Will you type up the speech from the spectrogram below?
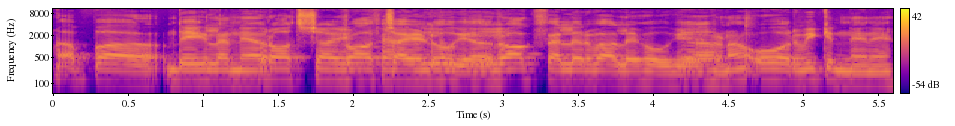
ਆਪਾਂ ਦੇਖ ਲੈਂਦੇ ਆ Rothschild ਚਾਈਲਡ ਹੋ ਗਿਆ। ਰੌਕਫੈਲਰ ਵਾਲੇ ਹੋ ਗਏ. ਹਨਾ? ਹੋਰ ਵੀ ਕਿੰਨੇ ਨੇ?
